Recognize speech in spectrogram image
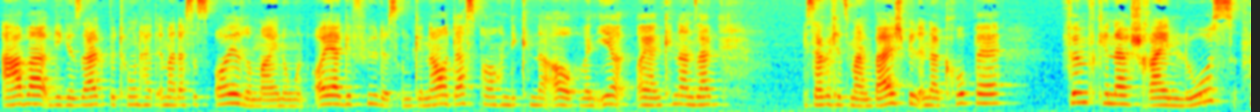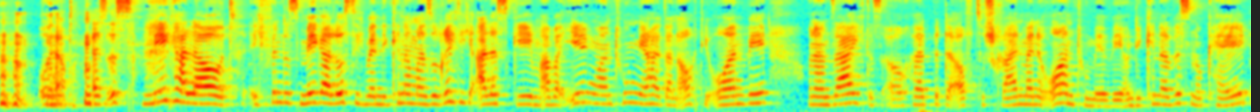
aber wie gesagt, betont halt immer, dass es eure Meinung und euer Gefühl ist. Und genau das brauchen die Kinder auch. Wenn ihr euren Kindern sagt, ich sage euch jetzt mal ein Beispiel, in der Gruppe, fünf Kinder schreien los. Und Ja. es ist mega laut. Ich finde es mega lustig, wenn die Kinder mal so richtig alles geben, aber irgendwann tun mir halt dann auch die Ohren weh. Und dann sage ich das auch, hört bitte auf zu schreien, meine Ohren tun mir weh. Und die Kinder wissen, okay,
